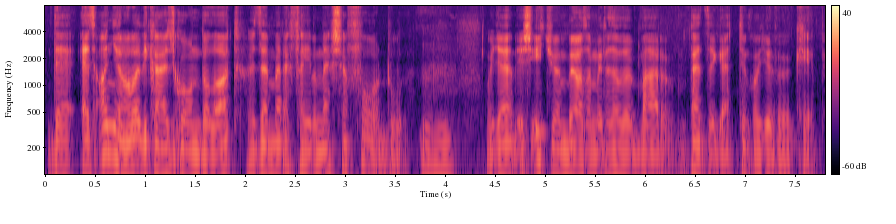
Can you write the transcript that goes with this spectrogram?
de ez annyira radikális gondolat, hogy az emberek fejében meg se fordul. Uh-huh. Ugye? És itt jön be az, amit az előbb már pedzegettünk, a jövőkép.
